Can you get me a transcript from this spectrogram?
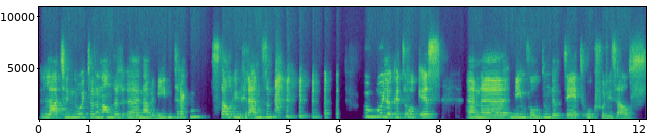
laat u nooit door een ander uh, naar beneden trekken. Stel uw grenzen. Hoe moeilijk het ook is. En uh, neem voldoende tijd ook voor jezelf.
